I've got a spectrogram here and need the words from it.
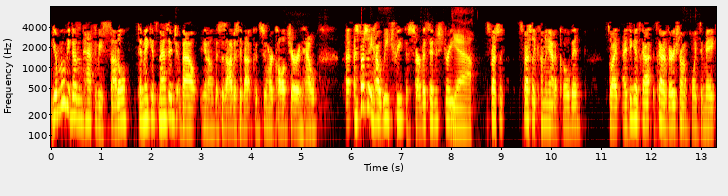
your movie doesn't have to be subtle to make its message about you know this is obviously about consumer culture and how, uh, especially how we treat the service industry. Yeah. especially especially coming out of COVID. So I, I think it's got it's got a very strong point to make.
